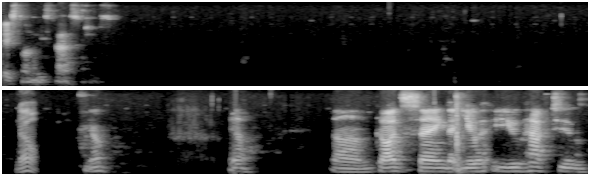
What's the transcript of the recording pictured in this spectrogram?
based on these passages? No. No. Yeah. Um, God's saying that you you have to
